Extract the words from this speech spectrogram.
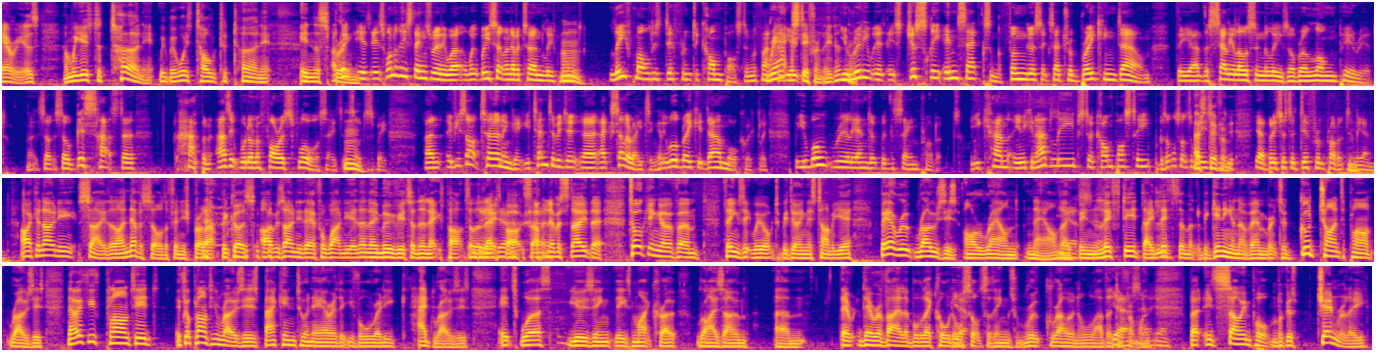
areas, and we used to turn it. We were always told to turn it in the spring. I think it's, one of these things really where we, we certainly never turned leaf mold. Leaf mold is different to composting. the fact that Hmm. Reacts you, differently, doesn't you it? Really, it's just the insects and the fungus etc breaking down the uh, the cellulose in the leaves over a long period. Right? So so this has to happen as it would on a forest floor, say Hmm. so to speak. And if you start turning it, you tend to be do, uh, accelerating, and it will break it down more quickly. But you won't really end up with the same product. You can you can add leaves to a compost heap. There's all sorts of That's ways. different. yeah, but it's just a different product in the end. I can only say that I never saw the finished product because I was only there for one year. Then they move you to the next part, to the next yeah, part. So I yeah. never stayed there. Talking of um, things that we ought to be doing this time of year, bare root roses are around now. They've Yes, been yeah. lifted. They lift them at the beginning of November. It's a good time to plant roses. Now, if you've planted. If you're planting roses back into an area that you've already had roses, it's worth using these micro rhizome um, they're they're available. They're called all Yeah. sorts of things, Rootgrow and all other Yes, different ones. yeah. But it's so important because generally,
